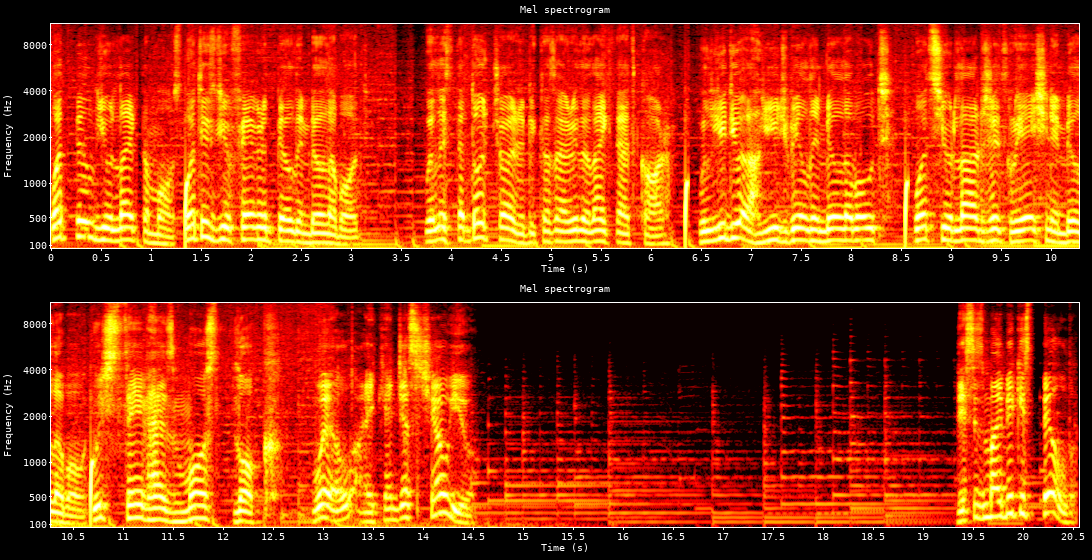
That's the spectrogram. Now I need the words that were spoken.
What build you like the most? What is your favorite build in Build-A-Boat? Well, it's the Dodge Charger because I really like that car. Will you do a huge build in Build-A-Boat? What's your largest creation in Build-A-Boat? Which save has most lock? Well, I can just show you. This is my biggest build.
